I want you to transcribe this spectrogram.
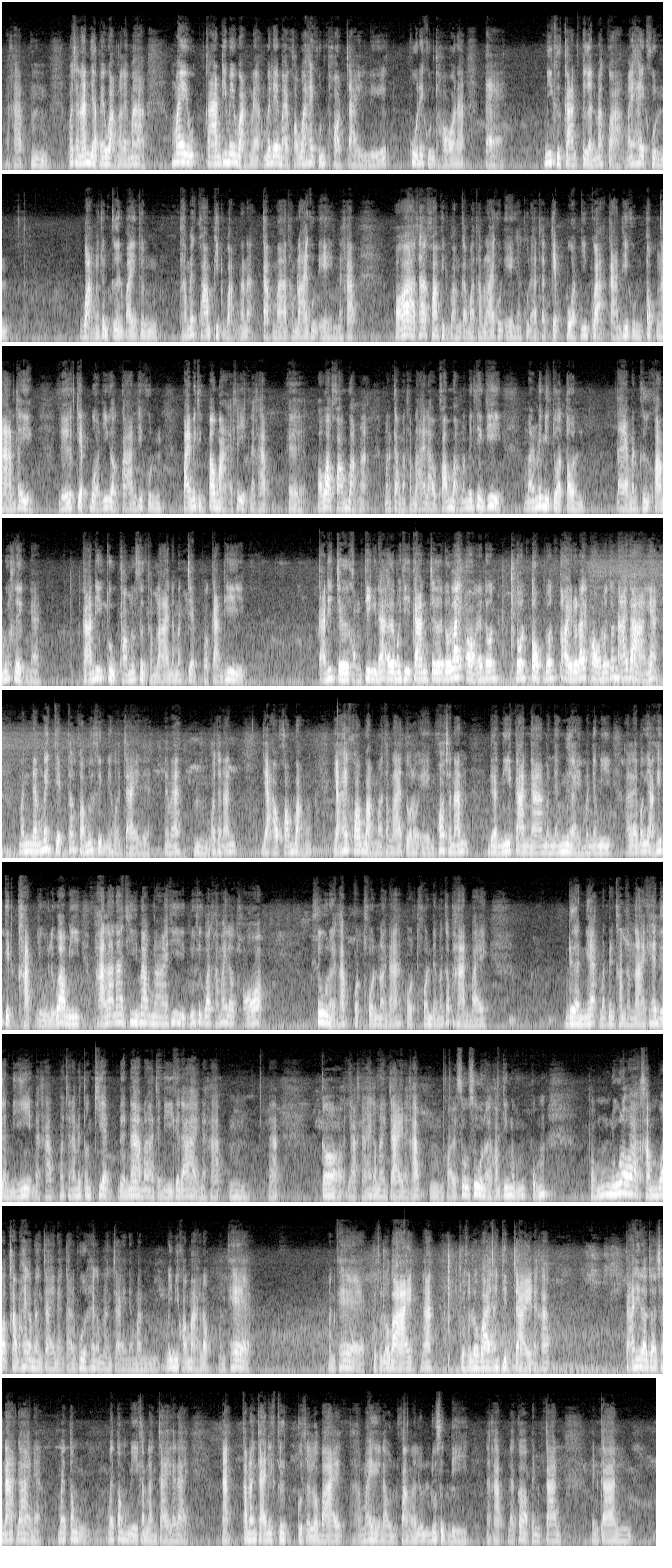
นะครับอืมเพราะฉะนั้นอย่าไปหวังอะไรมาก ไม่การที่ไม่หวังเนี่ยไม่ได้หมายความว่าให้คุณถอดใจหรือพูดให้คุณท้อนะ แต่นี่คือการเตือนมากกว่า ไม่ให้คุณหวังจนเกินไปจนทำให้ความผิดหวังนั้นนะกลับมาทำร้ายคุณเองนะครับ เพราะว่าถ้าความผิดหวังกลับมาทำร้ายคุณเองคุณอาจจะเจ็บปวดยิ่งกว่าการที่คุณตกงานซะอีก หรือเจ็บปวดยิ่งกว่าการที่คุณไปไม่ถึงเป้าหมายซะอีกนะครับเออเพราะว่าความหวังอะมันกลับมาทำร้ายเราความหวังมันเป็นสิ่งที่มันไม่มีตัวตน แต่มันคือความรู้สึกไงการที่ถูกความรู้สึกทำร้ายนะมันเจ็บกว่าการที่ การที่เจอของจริงนะเออบางทีการเจอโดนไล่ออกแล้วโดนโดนตบโดนต่อยโดนไล่ออกโดนเจ้านายด่าอย่างเงี้ยมันยังไม่เจ็บเท่าความรู้สึกในหัวใจเลยใช่ไหมอืมเพราะฉะนั้นอย่าเอาความหวัง อย่าให้ความหวังมาทำร้ายตัวเราเอง เพราะฉะนั้นเดือนนี้การงานมันยังเหนื่อย มันยังมีอะไรบางอย่างที่ติดขัดอยู่ หรือว่ามีภาระหน้าที่มากมายที่รู้สึกว่าทำให้เราท้อสู้หน่อยครับอดทนหน่อยนะอดทนเดี๋ยวมันก็ผ่านไป เดือนนี้มันเป็นคำทำนายแค่เดือนนี้นะครับ เพราะฉะนั้นไม่ต้องเครียดเดือนหน้ามันอาจจะดีก็ได้นะครับ อืมนะก็อยากจะให้กำลังใจนะครับอขอสู้ๆหน่อยความจริงผมผม ผมรู้แล้วว่าคำว่าคำให้กำลังใจในการพูดให้กำลังใจเนี่ยมันไม่มีความหมายหรอกมันแค่ มันแค่กุศโลบายนะกุศโลบายทางจิตใจนะครับ การที่เราจะชนะได้เนี่ย ไม่ต้องไม่ต้องมีกำลังใจก็ได้ นะกำลังใจนี่คือกุศโลบายทำให้เราฟังแล้วรู้สึกดีนะครับ แล้วก็เป็นการเป็นการ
